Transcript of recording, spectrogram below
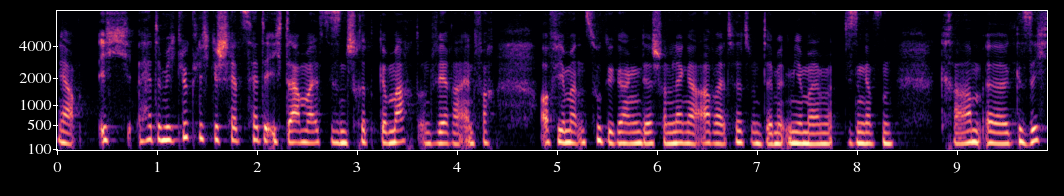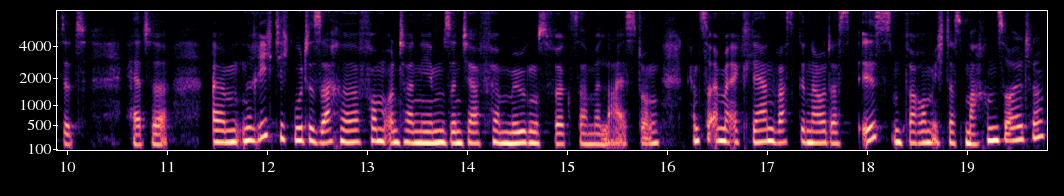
Ja, ich hätte mich glücklich geschätzt, hätte ich damals diesen Schritt gemacht und wäre einfach auf jemanden zugegangen, der schon länger arbeitet und der mit mir mal diesen ganzen Kram äh, gesichtet hätte. Ähm, eine richtig gute Sache vom Unternehmen sind ja vermögenswirksame Leistungen. Kannst du einmal erklären, was genau das ist und warum ich das machen sollte?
